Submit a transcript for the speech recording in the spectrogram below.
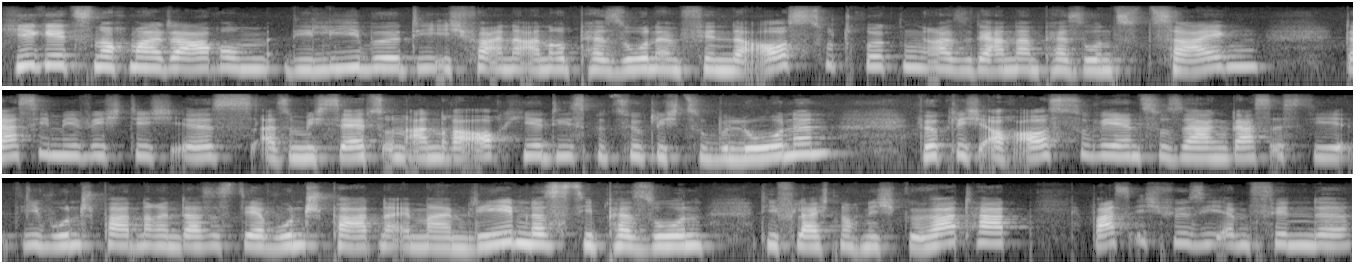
Hier geht es nochmal darum, die Liebe, die ich für eine andere Person empfinde, auszudrücken, also der anderen Person zu zeigen, dass sie mir wichtig ist, also mich selbst und andere auch hier diesbezüglich zu belohnen, wirklich auch auszuwählen, zu sagen, das ist die, die Wunschpartnerin, das ist der Wunschpartner in meinem Leben, das ist die Person, die vielleicht noch nicht gehört hat, was ich für sie empfinde.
